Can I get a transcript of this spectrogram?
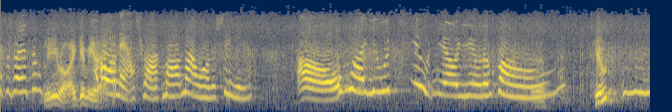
Mrs. Ransom? Leroy, give me that. Oh, now, Throckmorton, I want to see you. Oh, why, you were cute in your uniform. Cute? Mm,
